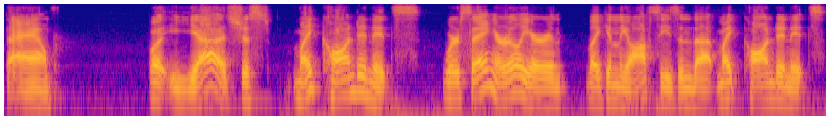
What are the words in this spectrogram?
Damn. But yeah, it's just Mike Condon. It's we're saying earlier in like in the off season that Mike Condon. It's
